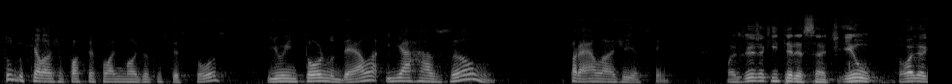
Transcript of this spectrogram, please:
tudo que ela já pode ter falado mal de outras pessoas e o entorno dela e a razão para ela agir assim. Mas veja que interessante. Eu, olha,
